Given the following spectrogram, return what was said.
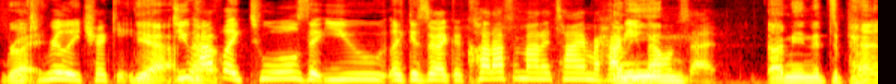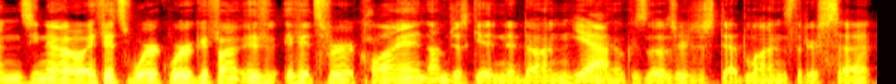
right. It's really tricky. Yeah, Do you no. have like tools that you like is there like a cutoff amount of time or how I do you mean, balance that? I mean, it depends. You know, if it's work, work. If I if, if it's for a client, I'm just getting it done. Yeah. You know, because those are just deadlines that are set.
